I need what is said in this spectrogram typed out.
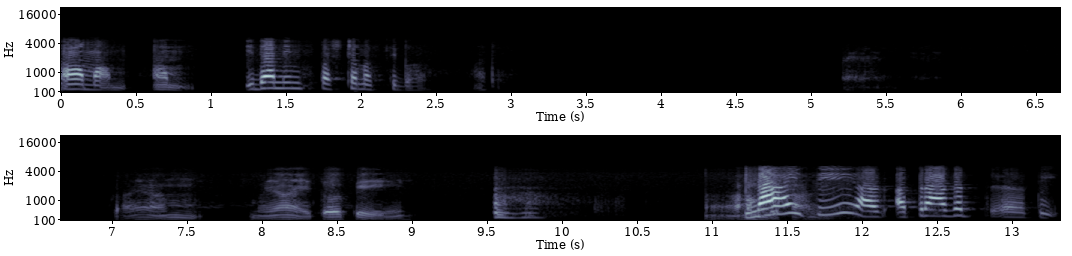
आमाम् आम् इदानीं स्पष्टमस्ति भोः मया इतोपि अहं। अहं न इति अत्र आगच्छति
